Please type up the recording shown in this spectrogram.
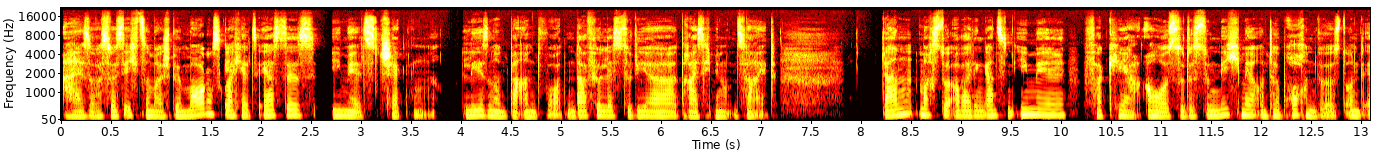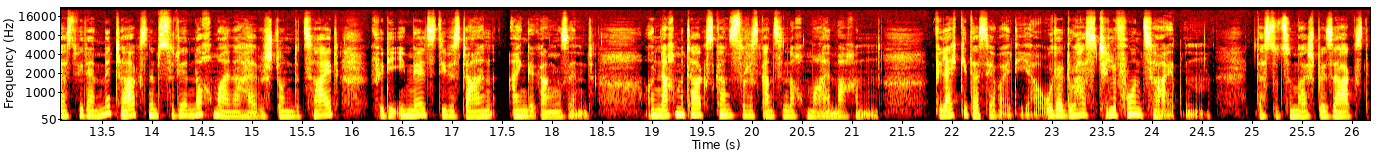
Also, was weiß ich zum Beispiel, morgens gleich als erstes E-Mails checken, lesen und beantworten. Dafür lässt du dir 30 Minuten Zeit. Dann machst du aber den ganzen E-Mail-Verkehr aus, sodass du nicht mehr unterbrochen wirst. Und erst wieder mittags nimmst du dir nochmal eine halbe Stunde Zeit für die E-Mails, die bis dahin eingegangen sind. Und nachmittags kannst du das Ganze nochmal machen. Vielleicht geht das ja bei dir. Oder du hast Telefonzeiten, dass du zum Beispiel sagst,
